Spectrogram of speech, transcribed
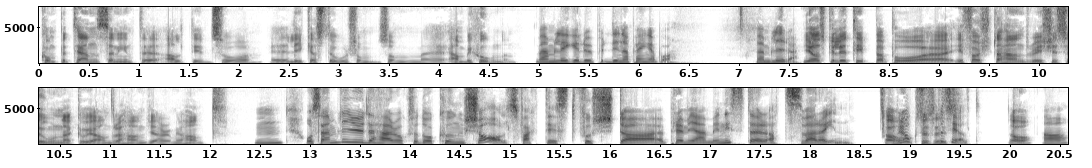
kompetensen inte alltid så eh, lika stor som, som eh, ambitionen. Vem lägger du dina pengar på? Vem blir det? Jag skulle tippa på uh, i första hand Rishi Sunak och i andra hand Jeremy Hunt. Mm. Och sen blir ju det här också då kung Charles faktiskt första premiärminister att svära in. Ja, det blir också precis. speciellt. Ja. ja.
